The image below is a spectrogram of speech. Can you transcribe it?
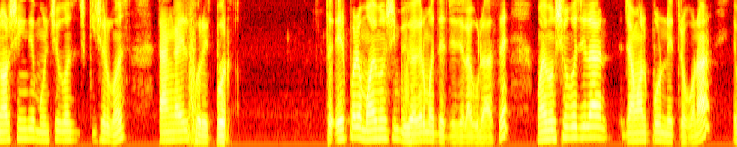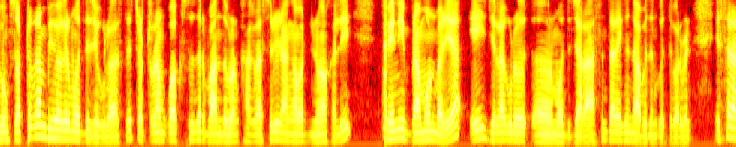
নরসিংদী, মুন্সিগঞ্জ, কিশোরগঞ্জ, টাঙ্গাইল, ফরিদপুর। তো এরপরে ময়মনসিংহ বিভাগের মধ্যে যে জেলাগুলো আছে, ময়মনসিংহ জেলা জামালপুর, নেত্রকোনা। এবং চট্টগ্রাম বিভাগের মধ্যে যেগুলো আছে, চট্টগ্রাম, কক্সবাজার, বান্দরবান, খাগড়াছড়ি, রাঙ্গামাটি, নোয়াখালী, ফেনী, ব্রাহ্মণবাড়িয়া, এই জেলাগুলোর মধ্যে যারা আছেন, তারাই কিন্তু আবেদন করতে পারবেন। এছাড়া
